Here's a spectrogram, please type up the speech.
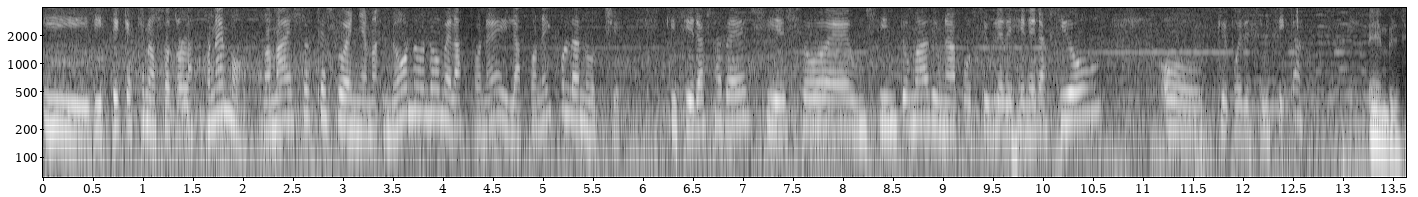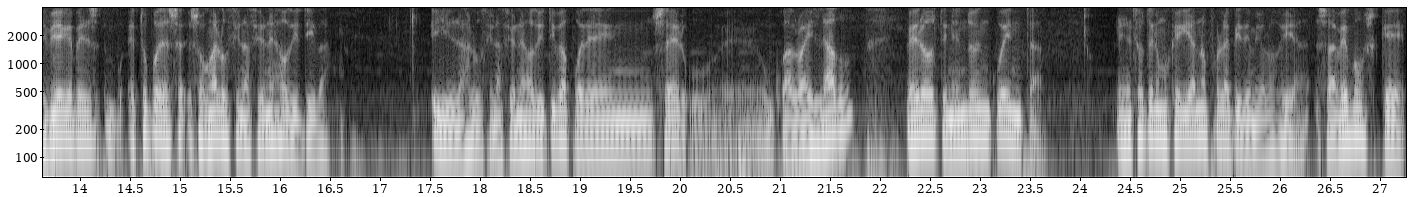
y dice que es que nosotros las ponemos. Mamá, eso es que sueña. No, no, no, me las ponéis, las ponéis por la noche. Quisiera saber si eso es un síntoma de una posible degeneración o qué puede significar. En principio esto puede ser, son alucinaciones auditivas y las alucinaciones auditivas pueden ser eh, un cuadro aislado, pero teniendo en cuenta, en esto tenemos que guiarnos por la epidemiología. Sabemos que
